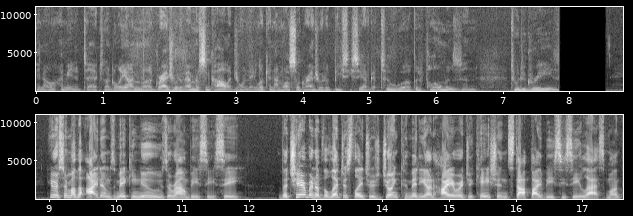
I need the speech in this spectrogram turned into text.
you know, I mean, technically, I'm a graduate of Emerson College when they look, and I'm also a graduate of BCC. I've got two uh, diplomas and two degrees. Here are some other items making news around BCC. The chairman of the legislature's Joint Committee on Higher Education stopped by BCC last month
